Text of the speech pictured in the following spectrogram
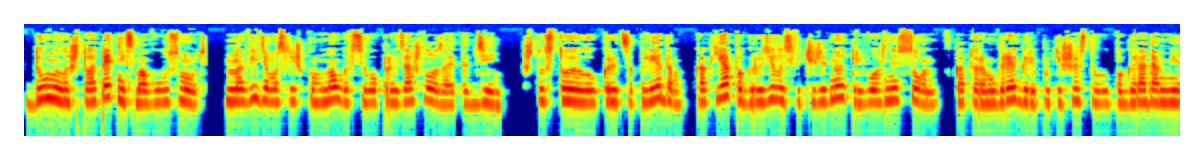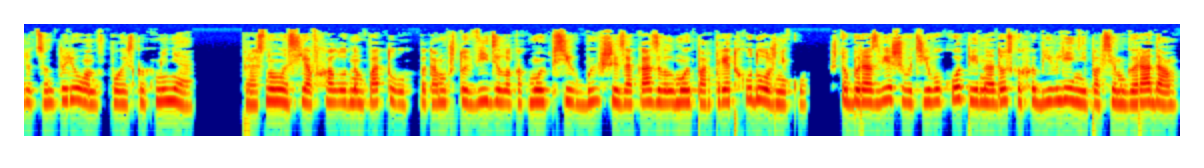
Думала, что опять не смогу уснуть, но, видимо, слишком много всего произошло за этот день, что стоило укрыться пледом, как я погрузилась в очередной тревожный сон, в котором Грегори путешествовал по городам мира Центурион в поисках меня. Проснулась я в холодном поту, потому что видела, как мой псих-бывший заказывал мой портрет художнику, чтобы развешивать его копии на досках объявлений по всем городам.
